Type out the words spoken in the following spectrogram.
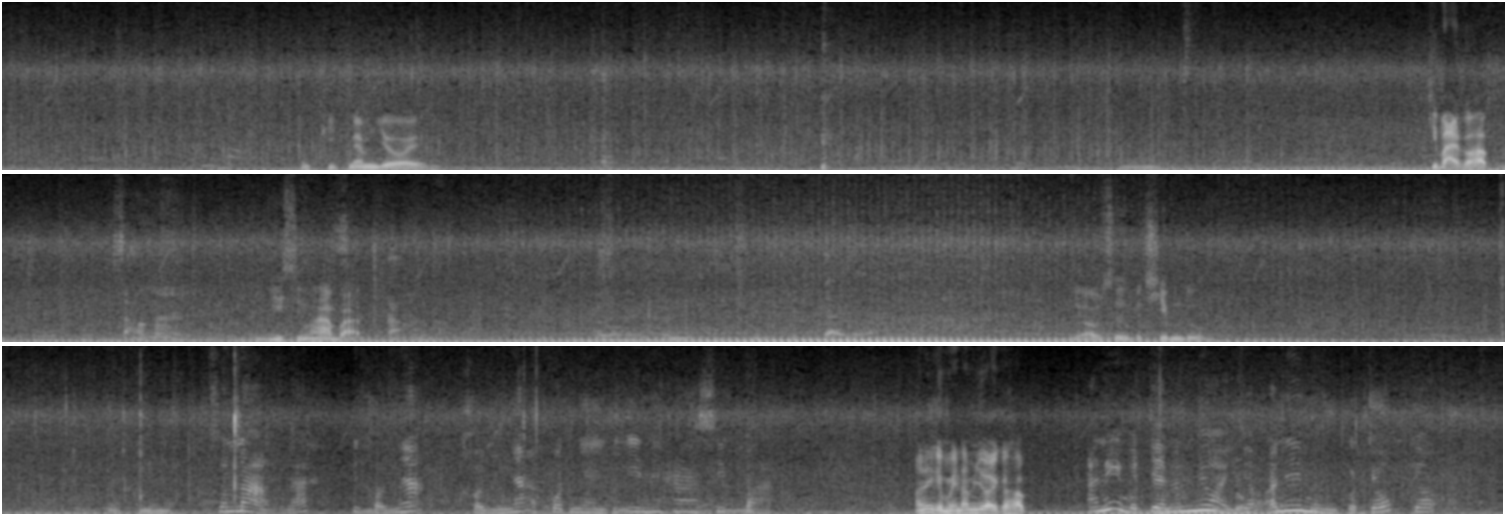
น้ำพริกน้ำย้อย กี่บาทก็ครับสามห้ายี่สิบห้าบาท สามห้าบาทอร่อยมันใจเลย เดี๋ยวเอา ซื้อไปชิมดูส่วนมากนะที่เขาเนี้ยเขาอย่างเนี้ยกดไงที่อินห้าสิบบาท อันนี้ก็เป็นน้ำย่อยครับ อันนี้บะเจนน้ำย่อยเจ้าอันนี้หมูกระจกเจ้า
